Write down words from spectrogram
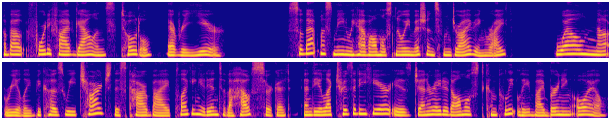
about 45 gallons total every year. So that must mean we have almost no emissions from driving, right? Well, not really, because we charge this car by plugging it into the house circuit, and the electricity here is generated almost completely by burning oil.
